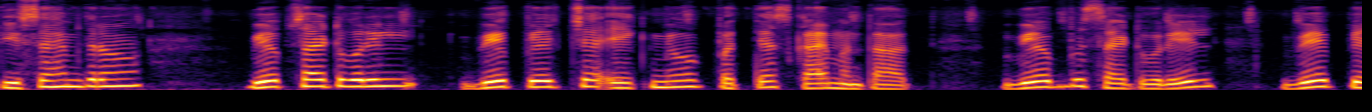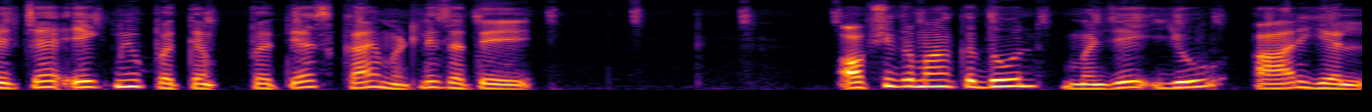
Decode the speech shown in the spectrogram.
तीस आहे मित्रांनो. वेबसाईटवरील वेब पेजच्या एकमेव पत्त्यास काय म्हणतात? वेबसाईटवरील वेब पेजच्या एकमेव पत्त्या पत्त्यास काय म्हटले जाते? ऑप्शन क्रमांक दोन म्हणजे यू आर एल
